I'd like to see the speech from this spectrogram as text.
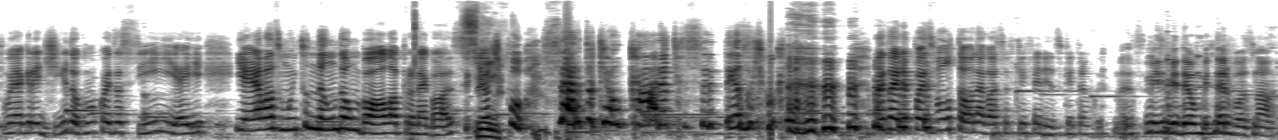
foi agredida, alguma coisa assim, e aí, e aí elas muito não dão bola pro negócio. E eu, Sim. tipo, certo que é o cara, eu tenho certeza que é o cara. Mas aí depois voltou o negócio, eu fiquei feliz, fiquei tranquilo. Mas me, me deu muito nervoso na hora.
